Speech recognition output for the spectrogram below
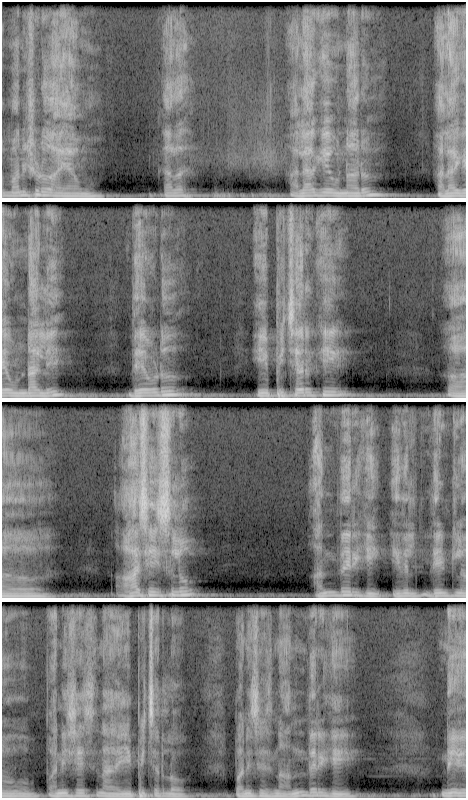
మనుషుడు అయ్యాము? కదా? అలాగే ఉన్నారు అలాగే ఉండాలి. దేవుడు ఈ పిక్చర్కి ఆశీస్సులు అందరికీ ఇది దీంట్లో పనిచేసిన ఈ పిక్చర్లో పనిచేసిన అందరికీ నీ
